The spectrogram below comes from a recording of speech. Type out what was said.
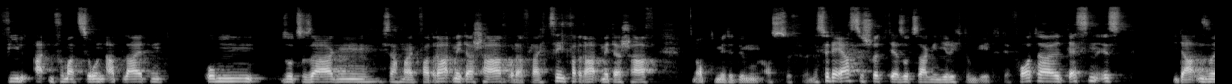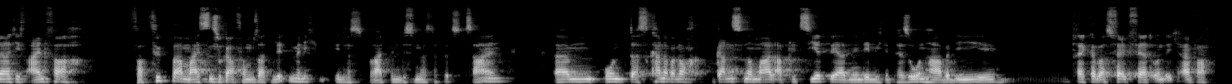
viel Informationen ableiten, um sozusagen, ich sag mal, Quadratmeter scharf oder vielleicht zehn Quadratmeter scharf eine optimierte Düngung auszuführen. Das ist der erste Schritt, der sozusagen in die Richtung geht. Der Vorteil dessen ist, die Daten sind relativ einfach verfügbar, meistens sogar vom Satelliten, wenn ich etwas bereit bin, ein bisschen was dafür zu zahlen. Ähm, und das kann aber noch ganz normal appliziert werden, indem ich eine Person habe, die Trecker übers Feld fährt und ich einfach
